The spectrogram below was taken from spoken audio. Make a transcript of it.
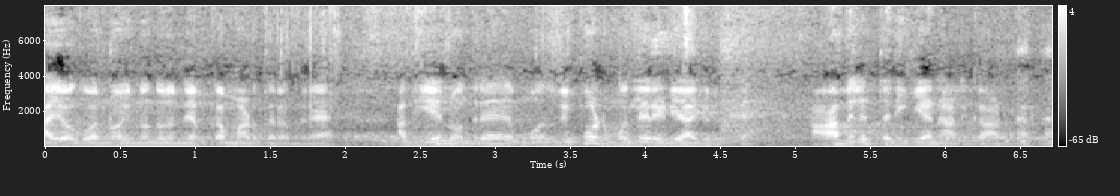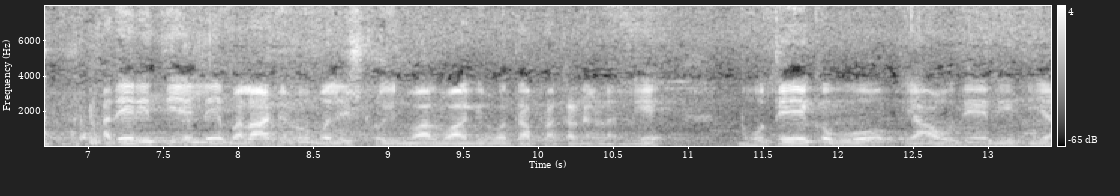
ಆಯೋಗವನ್ನು ಇನ್ನೊಂದನ್ನು ನೇಮಕ ಮಾಡ್ತಾರೆ ಅಂದರೆ ಅದು ಏನು ಅಂದರೆ ರಿಪೋರ್ಟ್ ಮೊದಲೇ ರೆಡಿ ಆಗಿರುತ್ತೆ. ಆಮೇಲೆ ತನಿಖೆಯ ನಾಟಕ ಆಡ್ತಾರೆ. ಅದೇ ರೀತಿಯಲ್ಲಿ ಬಲಾಢ್ಯರು, ಬಲಿಷ್ಠರು ಇನ್ವಾಲ್ವ್ ಆಗಿರುವಂಥ ಪ್ರಕರಣಗಳಲ್ಲಿ ಬಹುತೇಕವು ಯಾವುದೇ ರೀತಿಯ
